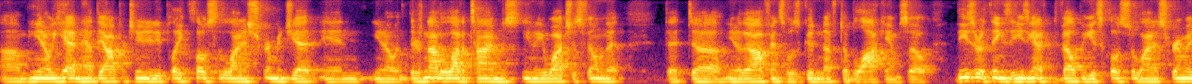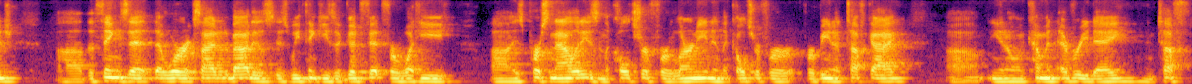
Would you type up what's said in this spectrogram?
Um, you know, he hadn't had the opportunity to play close to the line of scrimmage yet, and you know, there's not a lot of times. You know, you watch his film that that uh, you know the offense was good enough to block him. So these are things that he's going to to develop. He gets close to the line of scrimmage. Uh, the things that that we're excited about is is we think he's a good fit for what he uh, his personalities and the culture for learning and the culture for for being a tough guy, uh, you know, and coming every day. And tough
